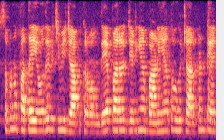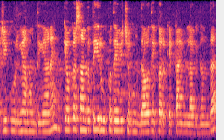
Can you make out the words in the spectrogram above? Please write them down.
ਸਭ ਨੂੰ ਪਤਾ ਹੀ ਹੈ, ਉਹਦੇ ਵਿੱਚ ਵੀ ਜਾਪ ਕਰਵਾਉਂਦੇ ਆ ਪਰ ਜਿਹੜੀਆਂ ਬਾਣੀਆਂ ਤਾਂ ਉਹ 4 ਘੰਟਿਆਂ 'ਚ ਹੀ ਪੂਰੀਆਂ ਹੁੰਦੀਆਂ ਨੇ ਕਿਉਂਕਿ ਸੰਗਤੀ ਰੂਪ ਦੇ ਵਿੱਚ ਹੁੰਦਾ ਉਹਦੇ ਕਰਕੇ ਟਾਈਮ ਲੱਗ ਜਾਂਦਾ।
